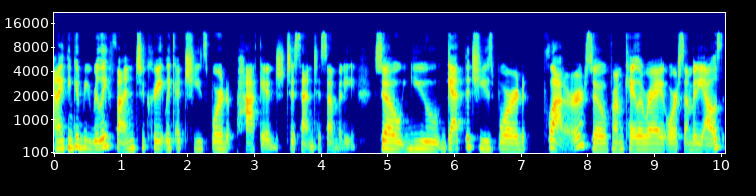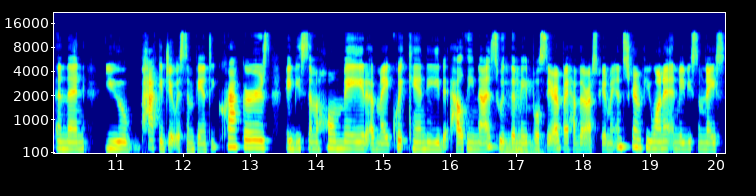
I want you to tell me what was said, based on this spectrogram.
and I think it'd be really fun to create like a cheese board package to send to somebody. So you get the cheese board platter, so from Kayla Ray or somebody else, and then you package it with some fancy crackers, maybe some homemade of my quick candied healthy nuts with the Mm. maple syrup. I have the recipe on my Instagram if you want it, and maybe some nice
